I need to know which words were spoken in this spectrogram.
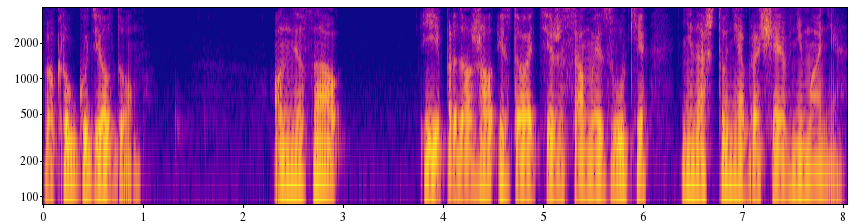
Вокруг гудел дом. Он не знал, и продолжал издавать те же самые звуки, ни на что не обращая внимания.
